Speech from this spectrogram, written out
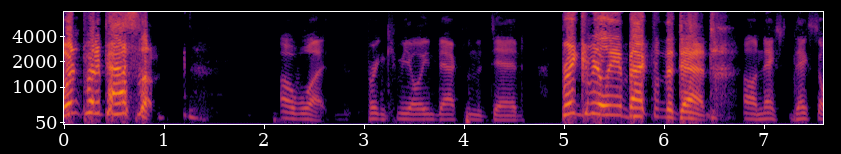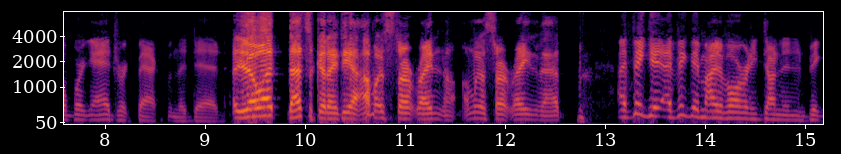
wouldn't put it past them. Oh, what? Bring Kamelion back from the dead. Bring Kamelion back from the dead. Oh, next next they'll bring Adric back from the dead. You know what? That's a good idea. I'm gonna start writing. I'm gonna start writing that. I think they, I think they might have already done it in Big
